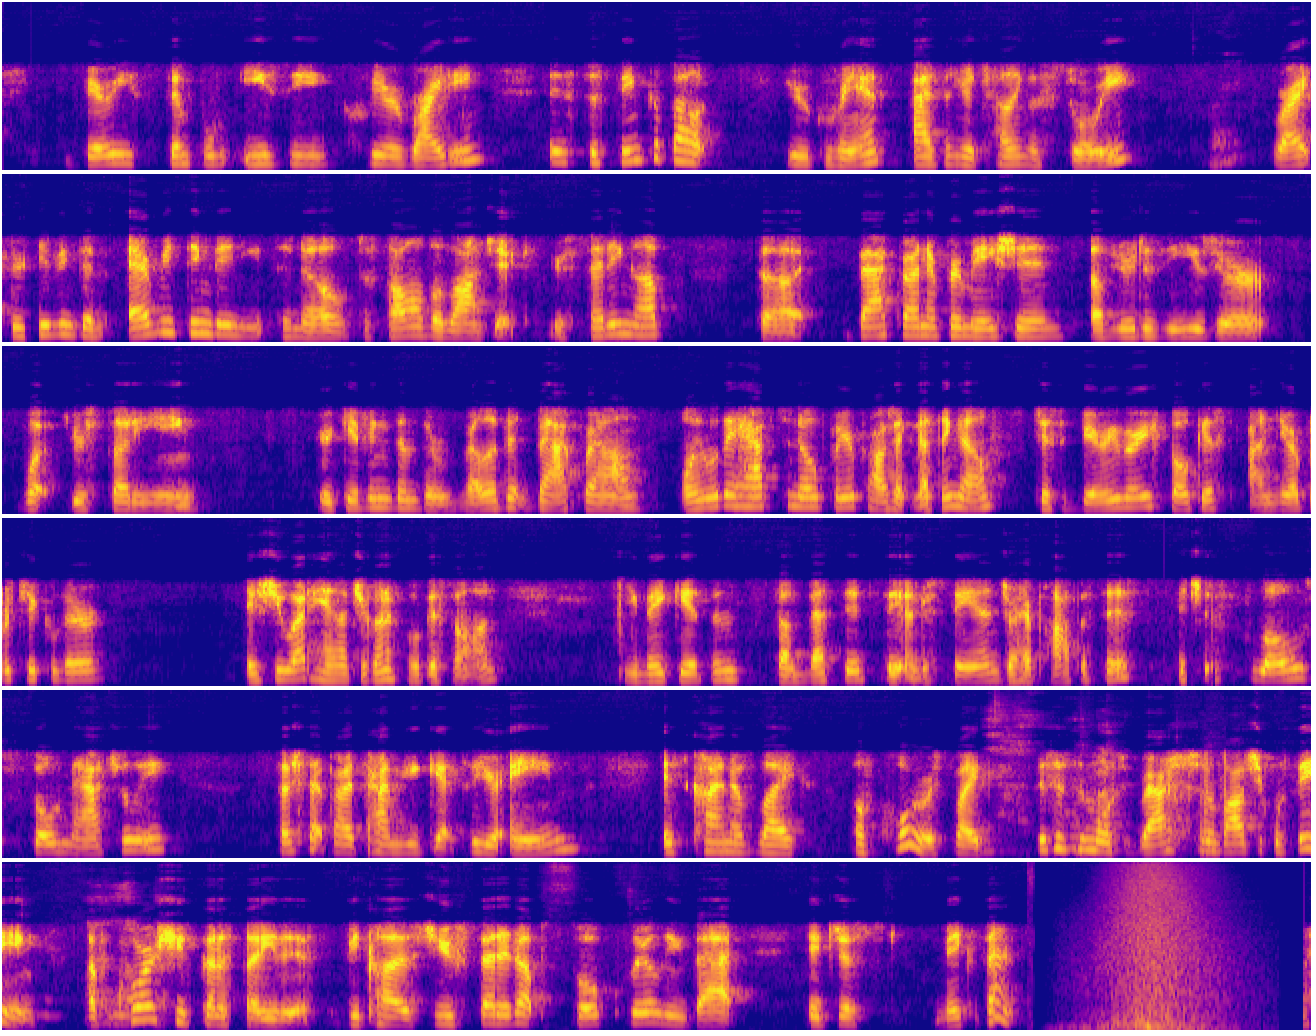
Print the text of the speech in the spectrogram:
very simple, easy, clear writing is to think about your grant as in you're telling a story, right? right? You're giving them everything they need to know to follow the logic. You're setting up the background information of your disease or what you're studying. You're giving them the relevant background, only what they have to know for your project, nothing else. Just very, very focused on your particular issue at hand that you're going to focus on. You may give them some methods they understand your hypothesis. It should flow so naturally, such that by the time you get to your aims, it's kind of like, of course, like this is the most rational, logical thing. Of course, she's going to study this because you've set it up so clearly that it just makes sense.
